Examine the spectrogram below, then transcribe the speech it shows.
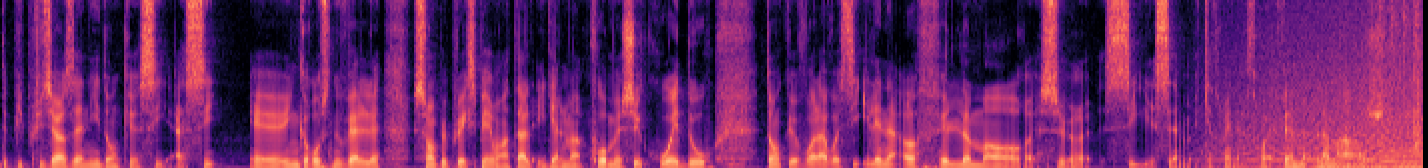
depuis plusieurs années, donc c'est assez une grosse nouvelle, son un peu plus expérimentale également pour Monsieur Quedo. Donc voilà, voici Elena Hoff, Le Mort sur CISM 89.3 FM, La Marge.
